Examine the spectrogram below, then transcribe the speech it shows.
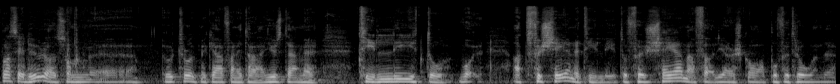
Vad säger du då som eh, otroligt mycket erfarenhet har, just det här med tillit och att förtjäna tillit och förtjäna följarskap och förtroende?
